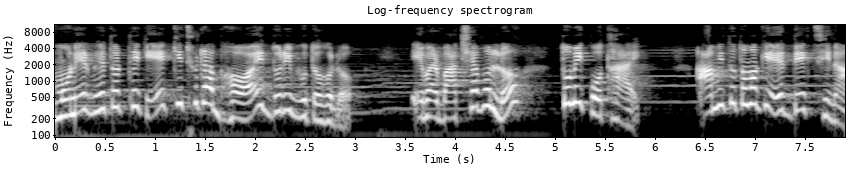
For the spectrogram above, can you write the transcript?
মনের ভেতর থেকে কিছুটা ভয় দূরীভূত হলো। এবার বাদশাহ বলল, তুমি কোথায়? আমি তো তোমাকে দেখছি না।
